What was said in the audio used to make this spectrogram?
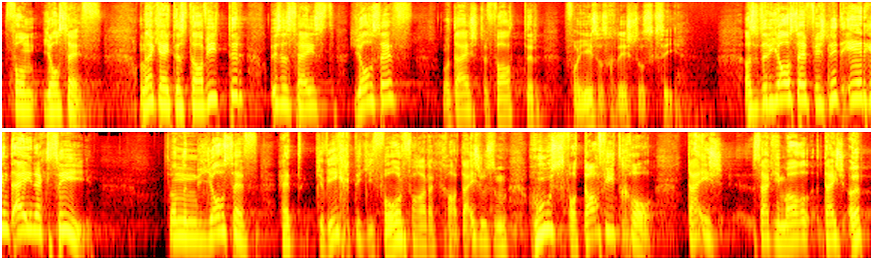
von Josef. Und dann geht es da weiter, bis es heisst, Josef, und der ist der Vater von Jesus Christus gewesen. Also der Josef ist nicht irgendeiner gewesen, sondern Josef hat gewichtige Vorfahren gehabt. Der ist aus dem Haus von David gekommen. Der ist, sag ich mal, der ist jemand.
